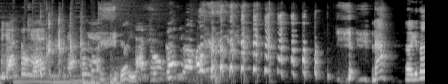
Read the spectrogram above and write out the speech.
digantung ya digantung ya. Jangan juga sih bapak. Udah, kalau gitu,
